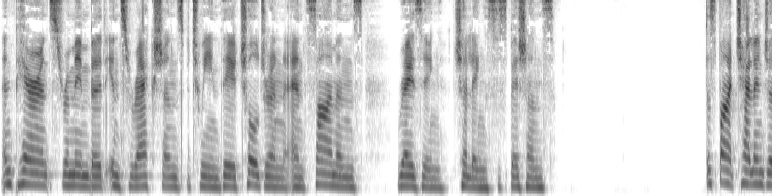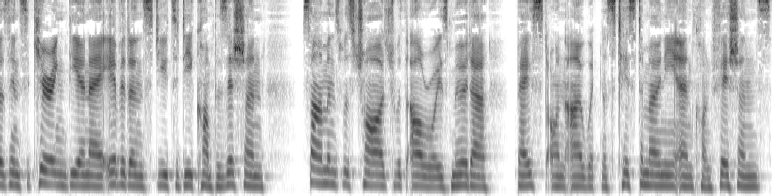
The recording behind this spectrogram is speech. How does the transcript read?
and parents remembered interactions between their children and Simon's, raising chilling suspicions. Despite challenges in securing DNA evidence due to decomposition, Simons was charged with Elroy's murder based on eyewitness testimony and confessions.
